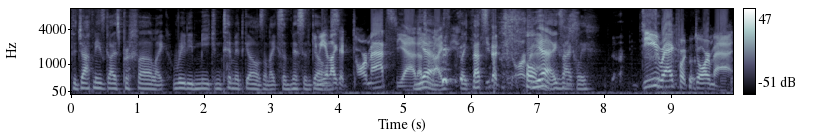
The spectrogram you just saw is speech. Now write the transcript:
the Japanese guys prefer like really meek and timid girls and like submissive You girls. mean like the doormats? Yeah, that's yeah, what I see. like that's She's a doormat. yeah, exactly. D rank for doormat.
